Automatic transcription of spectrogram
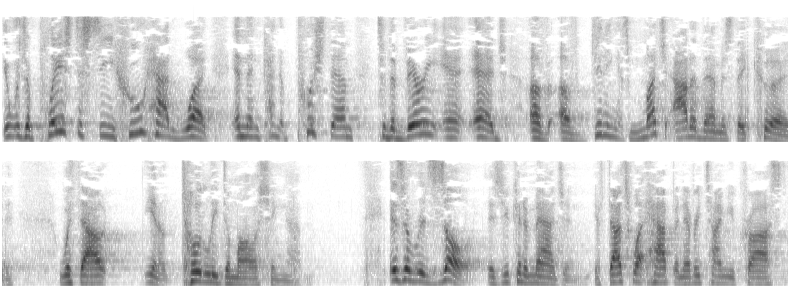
It was a place to see who had what and then kind of push them to the very edge of, of getting as much out of them as they could without, you know, totally demolishing them. As a result, as you can imagine, if that's what happened every time you crossed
